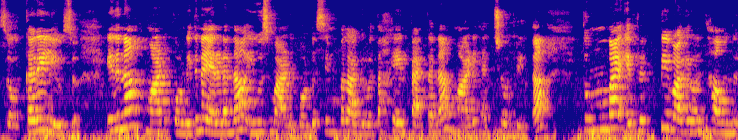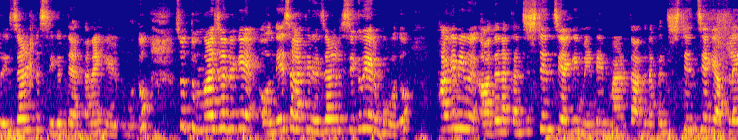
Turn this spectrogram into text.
ಸೊ ಕರಿ ಲೀವ್ಸ್ ಇದನ್ನ ಮಾಡಿಕೊಂಡು, ಇದನ್ನ ಎರಡನ್ನ ಯೂಸ್ ಮಾಡಿಕೊಂಡು ಸಿಂಪಲ್ ಆಗಿರುವಂತಹ ಹೇರ್ ಪ್ಯಾಕ್ ಅನ್ನ ಮಾಡಿ ಹಚ್ಚೋದ್ರಿಂದ ತುಂಬಾ ಎಫೆಕ್ಟಿವ್ ಆಗಿರುವಂತಹ ಒಂದು ರಿಸಲ್ಟ್ ಸಿಗುತ್ತೆ ಅಂತಾನೆ ಹೇಳ್ಬಹುದು. ಸೊ ತುಂಬಾ ಜನರಿಗೆ ಒಂದೇ ಸಲಕ್ಕೆ ರಿಸಲ್ಟ್ ಸಿಗದೇ ಇರಬಹುದು. ಹಾಗೆ ನೀವು ಅದನ್ನು ಕನ್ಸಿಸ್ಟೆನ್ಸಿಯಾಗಿ ಮೇಂಟೈನ್ ಮಾಡ್ತಾ, ಅದನ್ನು ಕನ್ಸಿಸ್ಟೆನ್ಸಿಯಾಗಿ ಅಪ್ಲೈ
